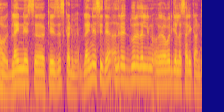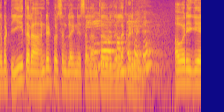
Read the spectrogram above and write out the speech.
ಹೌದು ಬ್ಲೈಂಡ್ನೆಸ್ ಕೇಸಸ್ ಕಡಿಮೆ. ಬ್ಲೈಂಡ್ನೆಸ್ ಇದೆ ಅಂದರೆ ದೂರದಲ್ಲಿ ಅವರಿಗೆಲ್ಲ ಸರಿ ಕಾಣುತ್ತೆ ಬಟ್ ಈ ಥರ ಹಂಡ್ರೆಡ್ ಪರ್ಸೆಂಟ್ ಬ್ಲೈಂಡ್ನೆಸ್ ಅಲ್ಲ ಅಂಥವ್ರದ್ದೆಲ್ಲ ಕಡಿಮೆ ಇದೆ. ಅವರಿಗೆ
